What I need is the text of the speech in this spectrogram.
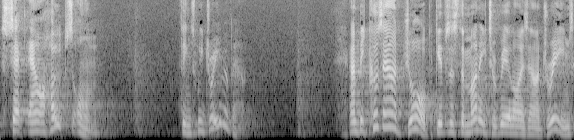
set our hopes on, things we dream about. And because our job gives us the money to realize our dreams,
